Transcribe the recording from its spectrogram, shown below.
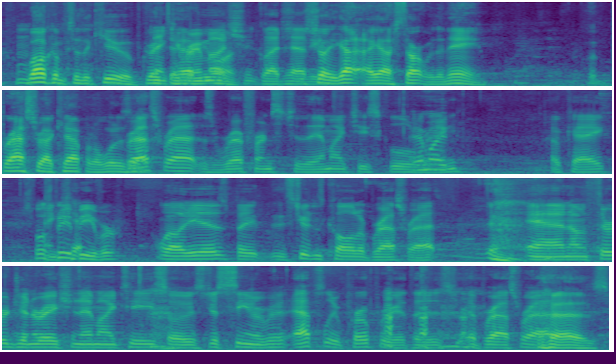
welcome to theCUBE. Great Thank to you have very you much. on. Glad to have so you. you got, I got to start with a name. Brass Rat Capital, what is Brass that? Rat is a reference to the MIT school MIT ring. Okay. Supposed And to be a beaver. Well, it is, but the students call it a brass rat. and I'm third generation MIT, so it just seemed absolutely appropriate that it's a brass rat. Yes.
